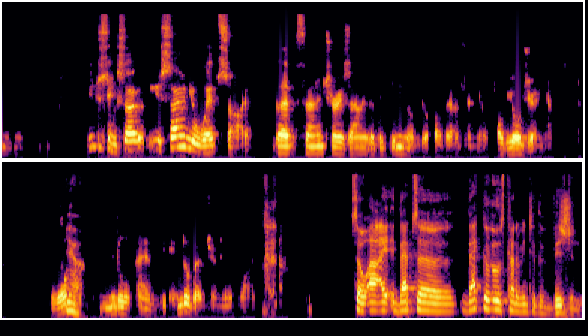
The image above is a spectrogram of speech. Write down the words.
Mm-hmm. Interesting. So you say on your website that furniture is only the beginning of your of our journey of your journey. What yeah. middle and the end of that journey look like? So I that's a that goes kind of into the vision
